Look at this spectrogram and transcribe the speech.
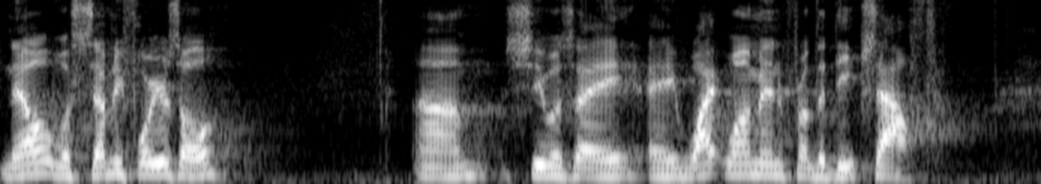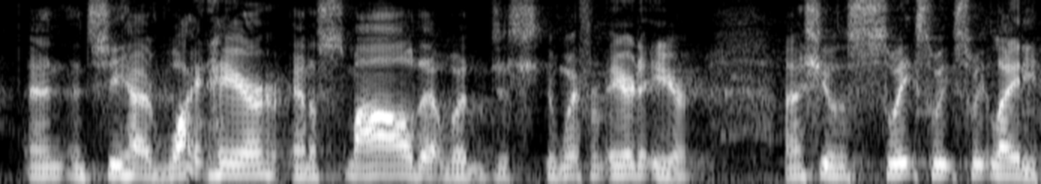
Nell was 74 years old. Um, she was a, a white woman from the deep south. And, and she had white hair and a smile that would just it went from ear to ear. Uh, she was a sweet, sweet, sweet lady.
